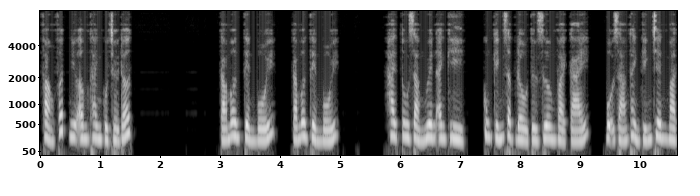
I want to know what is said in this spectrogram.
phảng phất như âm thanh của trời đất. Cảm ơn tiền bối, cảm ơn tiền bối. Hai tu giả nguyên anh kỳ, cung kính dập đầu từ dương vài cái, bộ dáng thành kính trên mặt,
